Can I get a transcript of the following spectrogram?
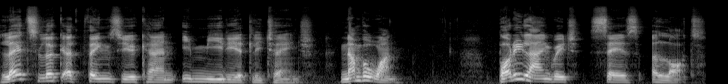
let's look at things you can immediately change. Number one, body language says a lot.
